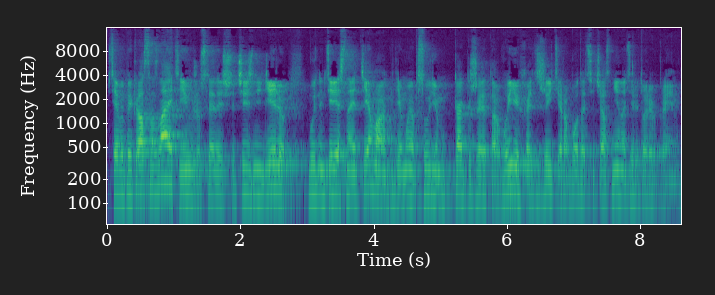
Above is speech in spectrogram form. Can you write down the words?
все вы прекрасно знаете, и уже в следующий, через неделю будет интересная тема, где мы обсудим, как же это выехать, жить и работать сейчас не на территории Украины.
